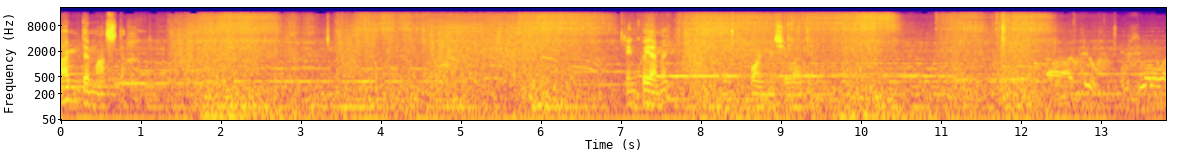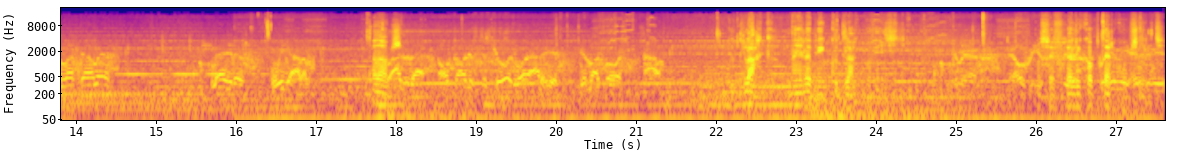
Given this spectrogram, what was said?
I'm the master. Dziękujemy. Błońmy się ładnie. To dobrze. Good luck. Najlepiej good luck powiedzieć. Muszę w helikopterku przeleć.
